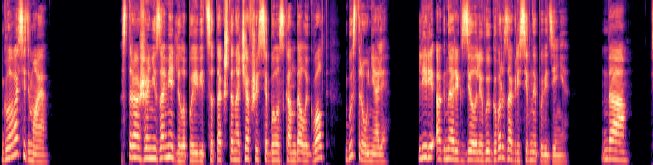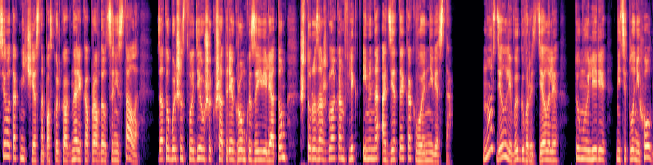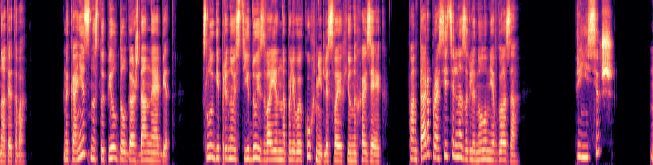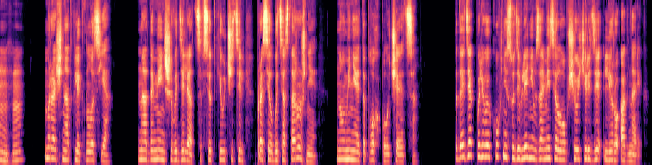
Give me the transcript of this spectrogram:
Глава седьмая. Стража не замедлила появиться, так что начавшийся было скандал и гвалт быстро уняли. Лири Агнарик сделали выговор за агрессивное поведение. Да, все вот так нечестно, поскольку Агнарик оправдываться не стала, зато большинство девушек в шатре громко заявили о том, что разожгла конфликт именно одетая как воин-невеста. Ну, сделали выговор и сделали. Думаю, Лири ни тепло, ни холодно от этого. Наконец наступил долгожданный обед – Слуги приносят еду из военно-полевой кухни для своих юных хозяек. Фантара просительно заглянула мне в глаза. «Принесешь?» «Угу», – мрачно откликнулась я. «Надо меньше выделяться. Все-таки учитель просил быть осторожнее, но у меня это плохо получается». Подойдя к полевой кухне, с удивлением заметила в общей очереди Лиру Агнарик.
